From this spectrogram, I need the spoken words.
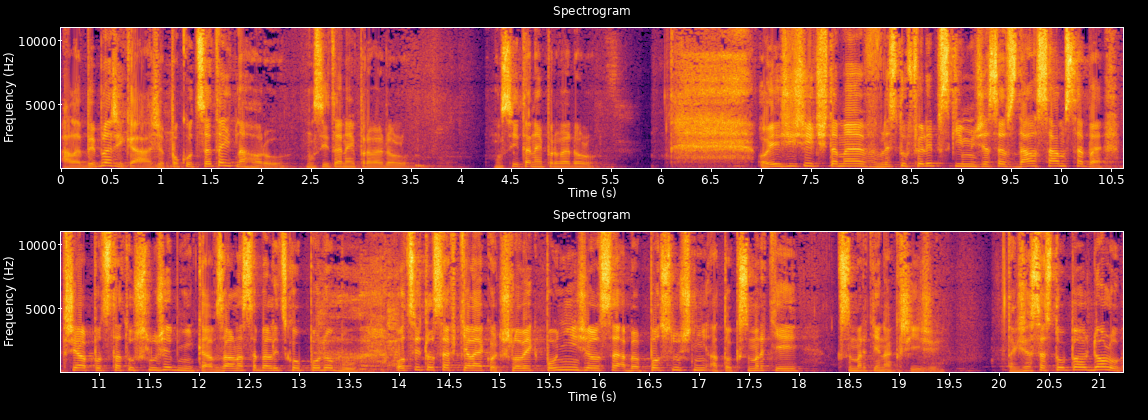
Ale Bible říká, že pokud chcete jít nahoru, musíte nejprve dolů. Musíte nejprve dolů. O Ježíši čteme v listu Filipským, že se vzdal sám sebe, přijal podstatu služebníka, vzal na sebe lidskou podobu, ocitl se v těle jako člověk, ponížil se a byl poslušný a to k smrti, k smrti na kříži. Takže se stoupil dolů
